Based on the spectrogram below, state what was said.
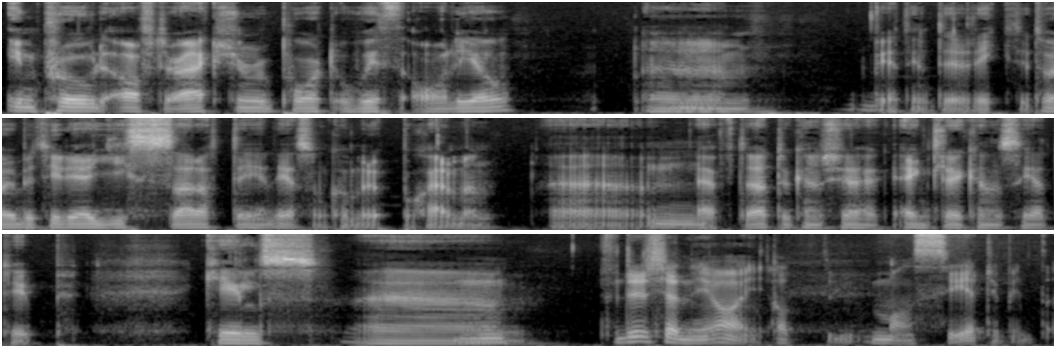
improved After Action Report with Audio. Ehm, Mm. Vet inte riktigt vad det betyder. Jag gissar att det är det som kommer upp på skärmen. Ehm, Mm. Efter att du kanske enklare kan se typ kills. Mm. För det känner jag att man ser typ inte.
